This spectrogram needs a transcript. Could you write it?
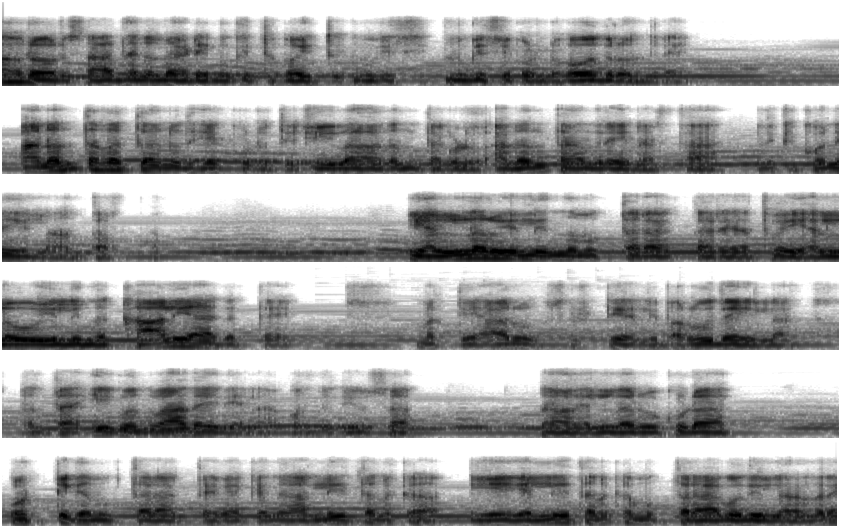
ಅವ್ರವ್ರು ಸಾಧನೆ ಮಾಡಿ ಮುಗಿತು ಹೋಯ್ತು, ಮುಗಿಸಿ, ಮುಗಿಸಿಕೊಂಡು ಹೋದ್ರು ಅಂದ್ರೆ ಅನಂತವತ್ತು ಅನ್ನೋದು ಹೇಗೆ ಕೊಡುತ್ತೆ? ಜೀವ ಅನಂತಗಳು, ಅನಂತ ಅಂದ್ರೆ ಏನರ್ಥ? ಅದಕ್ಕೆ ಕೊನೆ ಇಲ್ಲ ಅಂತ ಅರ್ಥ. ಎಲ್ಲರೂ ಇಲ್ಲಿಂದ ಮುಕ್ತರಾಗ್ತಾರೆ ಅಥವಾ ಎಲ್ಲವೂ ಇಲ್ಲಿಂದ ಖಾಲಿ ಆಗತ್ತೆ, ಮತ್ತೆ ಯಾರು ಸೃಷ್ಟಿಯಲ್ಲಿ ಬರುವುದೇ ಇಲ್ಲ ಅಂತ ಹೀಗೊಂದು ವಾದ ಇದೆಯಲ್ಲ? ಒಂದು ದಿವಸ ನಾವೆಲ್ಲರೂ ಕೂಡ ಒಟ್ಟಿಗೆ ಮುಕ್ತರಾಗ್ತೇವೆ. ಯಾಕಂದ್ರೆ ಅಲ್ಲಿ ತನಕ ಎಲ್ಲಿ ತನಕ ಮುಕ್ತರಾಗೋದಿಲ್ಲ ಅಂದ್ರೆ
